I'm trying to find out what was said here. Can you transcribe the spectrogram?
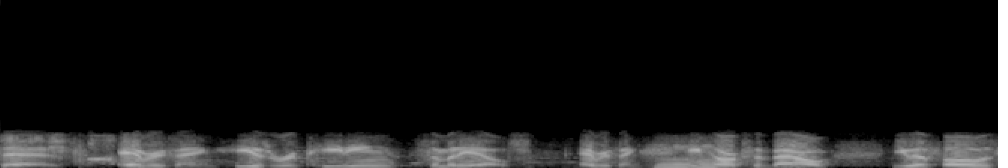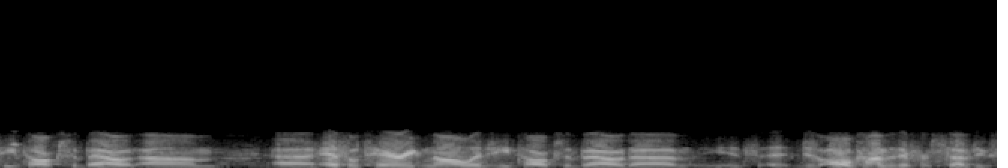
says, everything, he is repeating somebody else. Everything. He Mhm. talks about UFOs. He talks about um, uh, esoteric knowledge. He talks about uh, it's uh, just all kinds of different subjects,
